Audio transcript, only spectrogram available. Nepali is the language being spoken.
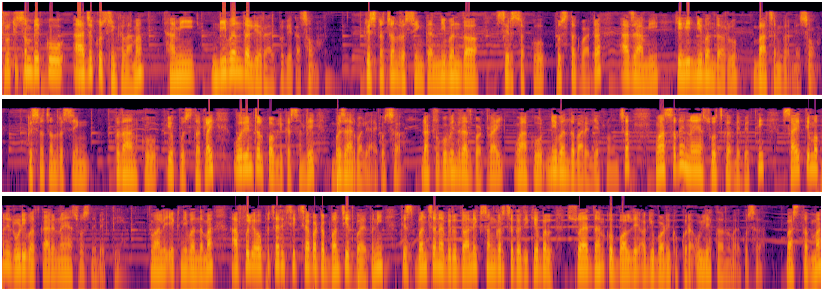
श्रुति सम्वेकको आजको श्रृङ्खलामा हामी निबन्ध लिएर आइपुगेका छौं। कृष्णचन्द्र सिंहका निबन्ध शीर्षकको पुस्तकबाट आज हामी केही निबन्धहरू वाचन गर्नेछौं। कृष्णचन्द्र सिंह प्रधानको यो पुस्तकलाई ओरिएन्टल पब्लिकेशनले बजारमा ल्याएको छ। डाक्टर गोविन्दराज भट्टराई उहाँको निबन्धबारे लेख्नुहुन्छ। उहाँ सधैँ नयाँ सोच गर्ने व्यक्ति साहित्यमा पनि रूढिवत कार्य नयाँ सोच्ने व्यक्ति। उहाँले एक निबन्धमा आफूले औपचारिक शिक्षाबाट वञ्चित भए पनि त्यस वञ्चना विरुद्ध अनेक सङ्घर्ष गरी केवल स्वायद्धनको बलले अघि बढेको कुरा उल्लेख गर्नुभएको छ। वास्तवमा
